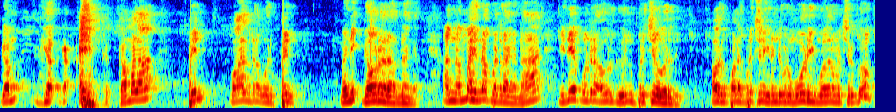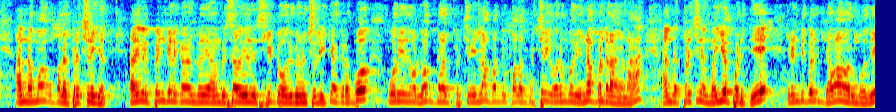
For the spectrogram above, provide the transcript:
கம் க- க- கமலா பெண் வாழ்கிற ஒரு பெண் மணி கவர்னராக இருந்தாங்க. அந்த அம்மா என்ன பண்ணுறாங்கன்னா இதே போன்று அவருக்கு இவருக்கு பிரச்சனை வருது. அவருக்கு பல பிரச்சனை ரெண்டு பேரும் மோடி முதலமைச்சருக்கும் அந்த அம்மாவுக்கு பல பிரச்சனைகள். அதேமாதிரி பெண்களுக்கு ஐம்பது ஐம்பது சதவீதம் சீட்டு ஒதுக்கணும்னு சொல்லி கேட்குறப்போ ஒரு இது லோக்தால் பிரச்சனைலாம் பார்த்து பல பிரச்சனை வரும்போது என்ன பண்ணுறாங்கன்னா அந்த பிரச்சனை மையப்படுத்தி ரெண்டு பேருக்கு தவா வரும்போது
